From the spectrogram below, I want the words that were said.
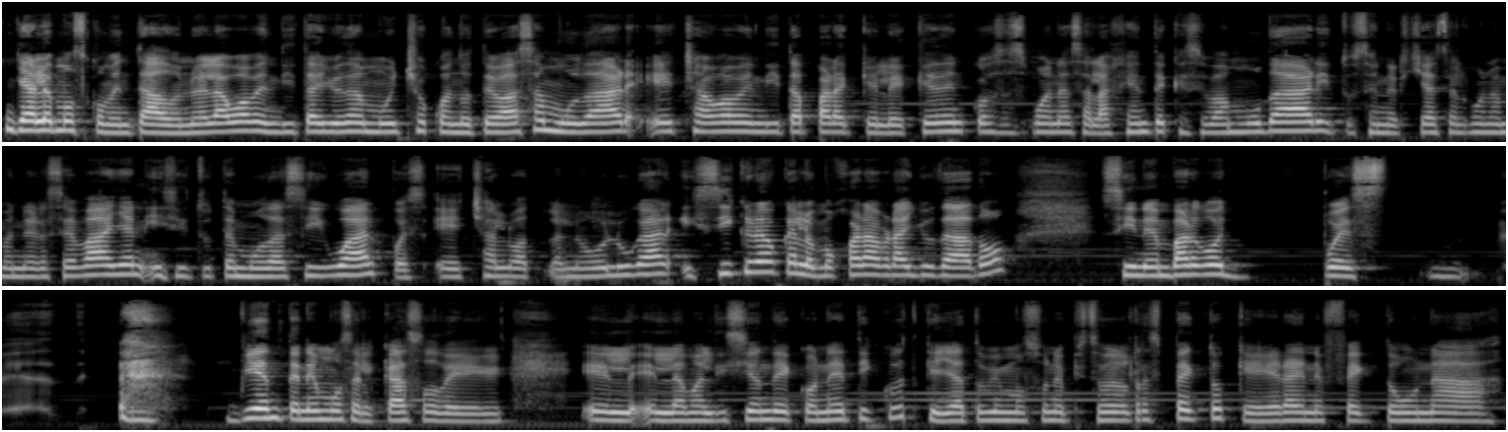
ya lo hemos comentado, ¿no? El agua bendita ayuda mucho. Cuando te vas a mudar, echa agua bendita para que le queden cosas buenas a la gente que se va a mudar y tus energías de alguna manera se vayan. Y si tú te mudas igual, pues échalo al nuevo lugar. Y sí creo que a lo mejor habrá ayudado. Sin embargo, pues Bien tenemos el caso de la maldición de Connecticut, que ya tuvimos un episodio al respecto, que era en efecto una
